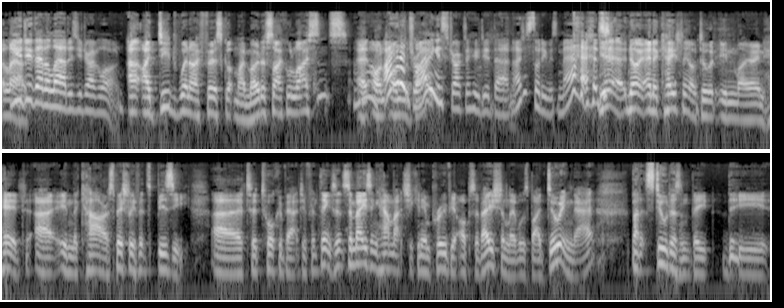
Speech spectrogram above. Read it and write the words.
Allowed. You do that aloud as you drive along. Uh, I did when I first got my motorcycle license. at- Oh, on, I had a driving bike. instructor who did that, and I just thought he was mad. Yeah, no, and occasionally I'll do it in my own head uh, in the car, especially if it's busy, uh, to talk about different things. It's amazing how much you can improve your observation levels by doing that, but it still doesn't beat the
